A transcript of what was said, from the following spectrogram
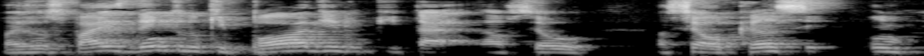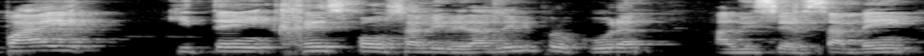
Mas os pais, dentro do que pode, do que está ao seu, ao seu alcance, um pai que tem responsabilidade, ele procura alicerçar bem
